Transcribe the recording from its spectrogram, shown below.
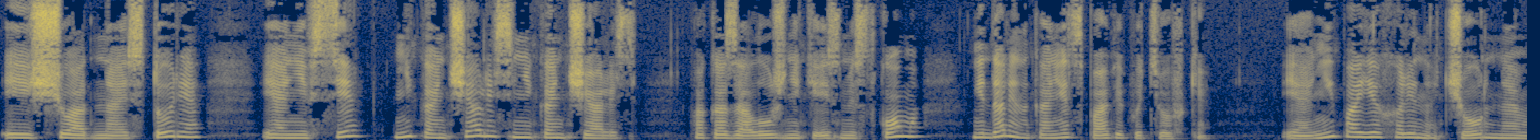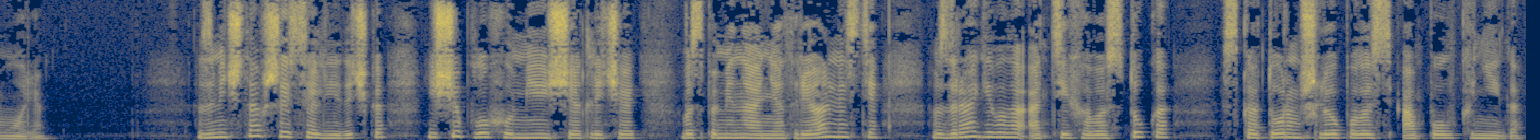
и еще одна история, и они все не кончались и не кончались, пока заложники из месткома не дали, наконец, папе путевки. И они поехали на Черное море. Замечтавшаяся Лидочка, еще плохо умеющая отличать воспоминания от реальности, вздрагивала от тихого стука, с которым шлепалась о пол книга,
